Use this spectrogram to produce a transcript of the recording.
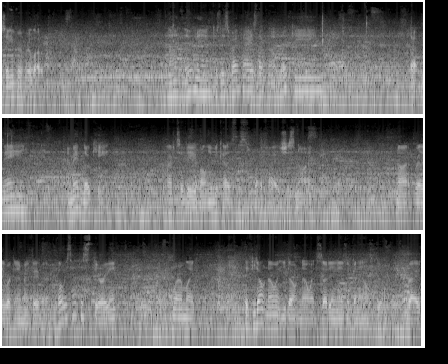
It's taking forever to. Not loading, because this Wi-Fi is like not working. That may, I may low-key have to leave only because this Wi-Fi is just not, not really working in my favor. I've always had this theory where I'm like, if you don't know it, you don't know it. Studying isn't gonna help you, right?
